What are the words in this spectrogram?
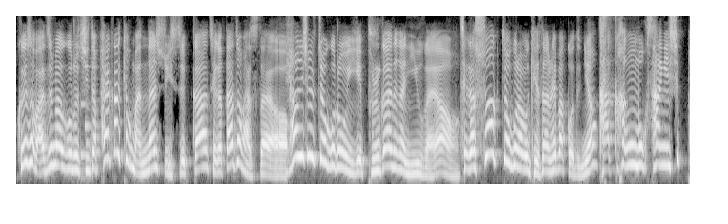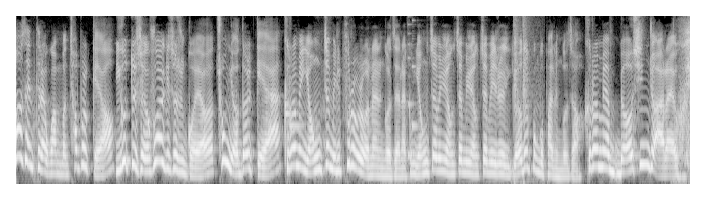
그래서 마지막으로 진짜 팔각형 만날 수 있을까? 제가 따 져봤어요. 현실적으로 이게 불가능한 이유가요. 제가 수학적으로 한번 계산을 해봤거든요. 각 항목 상위 10%라고 한번 쳐볼게요. 이것도 제가 후하게 쳐준 거예요. 총 8개야. 그러면 0.1%를 원하는 거잖아. 그럼 0.1, 0.1, 0.1을 8번 곱하는 거죠. 그러면 몇인 줄 알아요, 그게?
